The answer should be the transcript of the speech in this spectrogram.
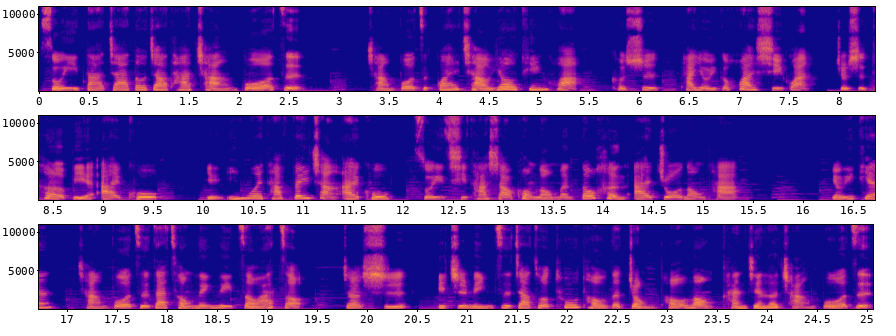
所以大家都叫它长脖子。长脖子乖巧又听话，可是他有一个坏习惯，就是特别爱哭。也因为他非常爱哭，所以其他小恐龙们都很爱捉弄他。有一天，长脖子在丛林里走啊走，这时一只名字叫做秃头的肿头龙看见了长脖子。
